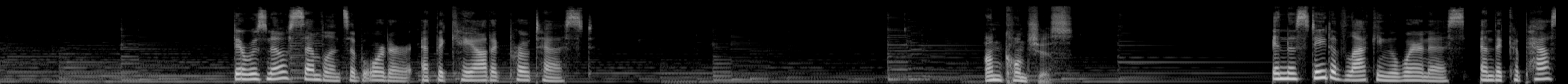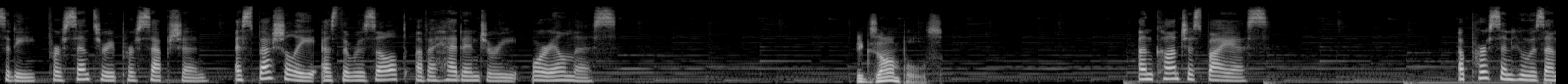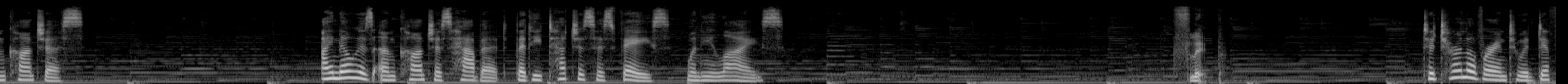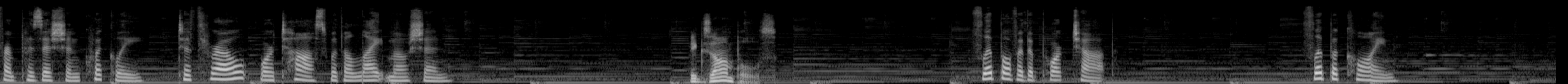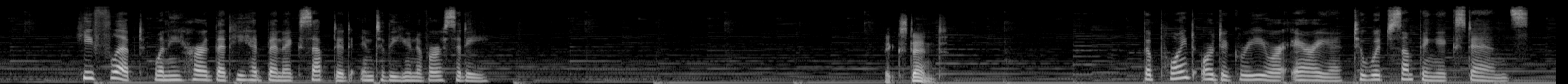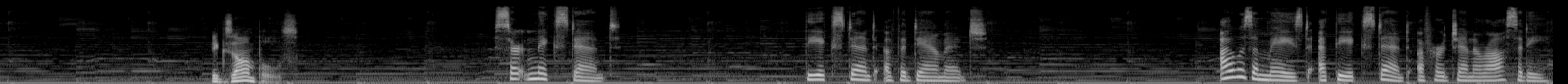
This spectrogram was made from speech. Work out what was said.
There was no semblance of order at the chaotic protest. Unconscious In the state of lacking awareness and the capacity for sensory perception, especially as the result of a head injury or illness. Examples Unconscious bias. A person who is unconscious. I know his unconscious habit that he touches his face when he lies. Flip To turn over into a different position quickly, to throw or toss with a light motion. Examples Flip over the pork chop. Flip a coin. He flipped when he heard that he had been accepted into the university. Extent The point or degree or area to which something extends. Examples Certain extent. The extent of the damage. I was amazed at the extent of her generosity.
